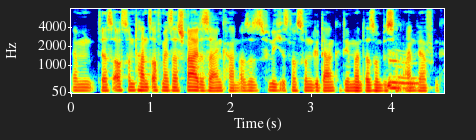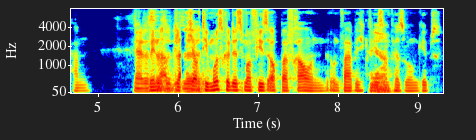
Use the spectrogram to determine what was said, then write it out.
ähm, das auch so ein Tanz auf Messers Schneide sein kann. Also das finde ich ist noch so ein Gedanke, den man da so ein bisschen mhm. einwerfen kann. Ja, das Wenn also gleich auch die Muskeldysmorphie es auch bei Frauen und weiblich gelesenen ja. Personen gibt.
